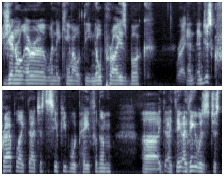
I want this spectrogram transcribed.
general era when they came out with the no prize book Right. and and just crap like that, just to see if people would pay for them. Uh, I, I think I think it was just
